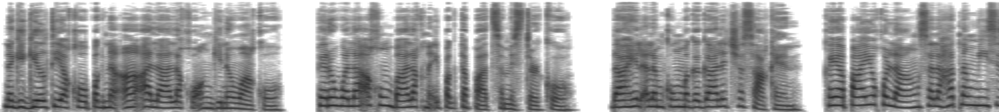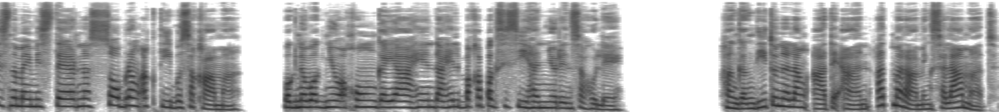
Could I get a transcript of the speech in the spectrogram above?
Nagigilty ako pag naaalala ko ang ginawa ko pero wala akong balak na ipagtapat sa mister ko. Dahil alam kong magagalit siya sa akin, kaya payo ko lang sa lahat ng misis na may mister na sobrang aktibo sa kama. Wag na wag niyo akong gayahin dahil baka pagsisihan niyo rin sa huli. Hanggang dito na lang Ate Ann at maraming salamat.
